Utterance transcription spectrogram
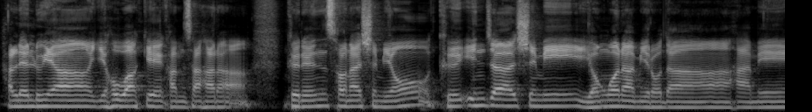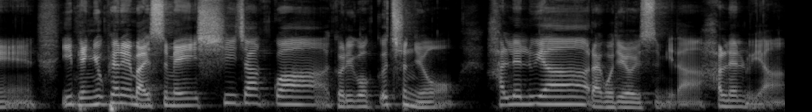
할렐루야 여호와께 감사하라 그는 선하시며 그 인자심이 영원함이로다 아멘 이 106편의 말씀의 시작과 그리고 끝은요 할렐루야라고 되어 있습니다. 할렐루야.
